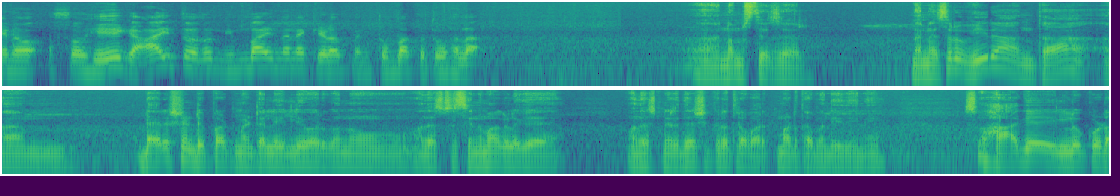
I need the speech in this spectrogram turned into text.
ಏನು? ಸೊ ಹೇಗೆ ಆಯಿತು ಅದು? ನಿಮ್ಮ ಬಾಯಿಂದನೇ ಕೇಳೋಕೆ ನಂಗೆ ತುಂಬ ಕುತೂಹಲ. ನಮಸ್ತೆ ಸರ್. ನನ್ನ ಹೆಸರು ವೀರ ಅಂತ. ಡೈರೆಕ್ಷನ್ ಡಿಪಾರ್ಟ್ಮೆಂಟಲ್ಲಿ ಇಲ್ಲಿವರೆಗೂ ಒಂದಷ್ಟು ಸಿನಿಮಾಗಳಿಗೆ ಒಂದಷ್ಟು ನಿರ್ದೇಶಕರ ಹತ್ರ ವರ್ಕ್ ಮಾಡ್ತಾ ಬಂದಿದ್ದೀನಿ. ಸೊ ಹಾಗೆ ಇಲ್ಲೂ ಕೂಡ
